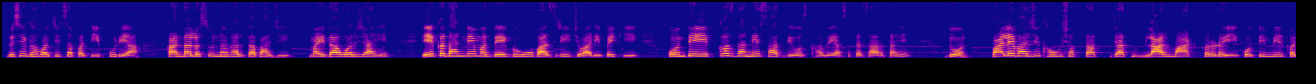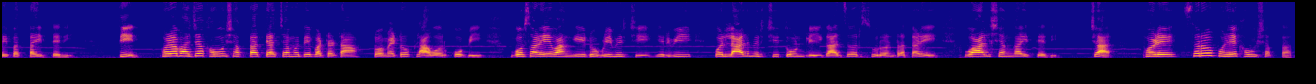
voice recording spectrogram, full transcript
जसे गव्हाची चपाती पुऱ्या कांदा लसूण न घालता भाजी मैदा वर्ज आहे. एक धान्यमध्ये गहू बाजरी ज्वारीपैकी कोणते एकच धान्य सात दिवस खावे असा त्याचा अर्थ आहे? दोन पालेभाजी खाऊ शकतात ज्यात लाल माठ करडई कोथिंबीर कढीपत्ता इत्यादी. तीन फळभाज्या खाऊ शकतात. त्याच्यामध्ये बटाटा टोमॅटो फ्लावर कोबी गोसाळे वांगी ढोबळी मिरची हिरवी व लाल मिरची तोंडली गाजर सुरण रताळे वाल शेंगा इत्यादी. चार फळे. सर्व फळे खाऊ शकतात.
